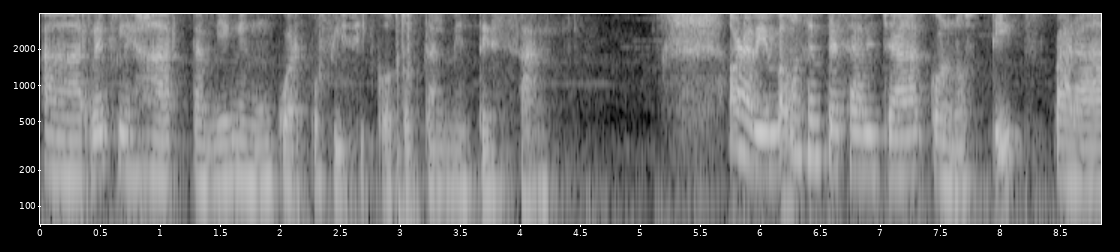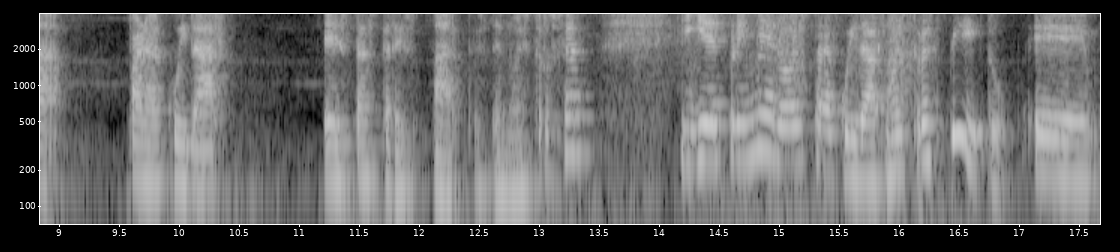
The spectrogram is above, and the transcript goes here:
a reflejar también en un cuerpo físico totalmente sano. Ahora bien, vamos a empezar ya con los tips para, para cuidar estas tres partes de nuestro ser. Y el primero es para cuidar nuestro espíritu. Eh,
